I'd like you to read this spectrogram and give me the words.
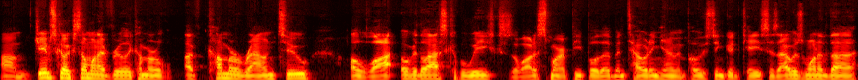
Um, James Cook, someone I've really come I've come around to a lot over the last couple weeks because a lot of smart people that have been touting him and posting good cases. I was one of the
